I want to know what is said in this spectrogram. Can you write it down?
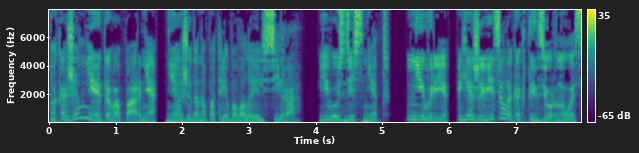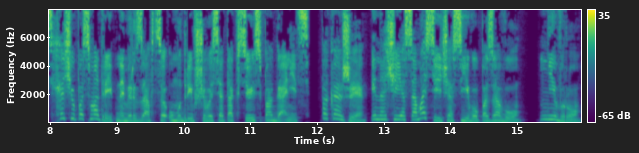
«Покажи мне этого парня», — неожиданно потребовала Эльсира. «Его здесь нет», «Не ври, я же видела, как ты дернулась. Хочу посмотреть на мерзавца, умудрившегося так все испоганить. Покажи, иначе я сама сейчас его позову». «Не вру».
